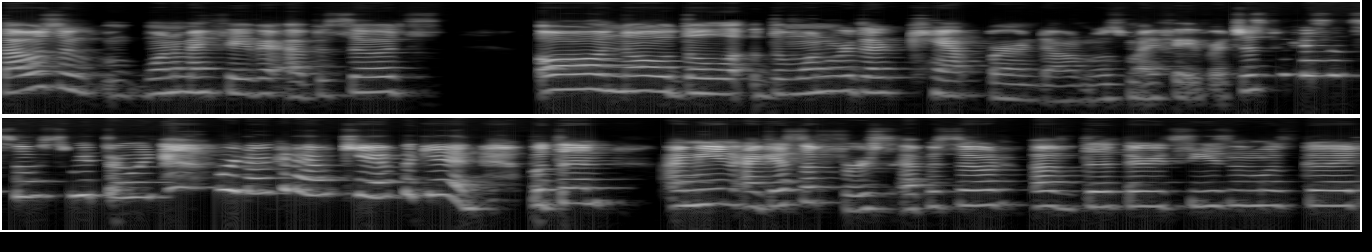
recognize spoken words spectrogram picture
that was a, one of my favorite episodes. Oh no, the the one where their camp burned down was my favorite, just because it's so sweet. They're like, we're not gonna have camp again. But then, I mean, I guess the first episode of the third season was good,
